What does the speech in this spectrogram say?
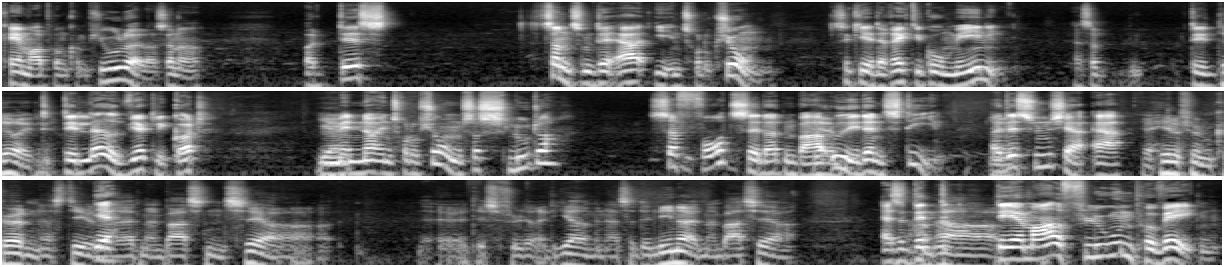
kamera på en computer, eller sådan noget. Og det, sådan som det er i introduktionen, så giver det rigtig god mening. Altså, det, Det er rigtigt. det, det er lavet virkelig godt. Yeah. Men når introduktionen så slutter, så fortsætter den bare Ja. ud i den stil. Og Ja. det synes jeg er... Ja, hele filmen kører den her stil, Ja. at man bare sådan ser, øh, det er selvfølgelig redigeret, men altså det ligner, at man bare ser Altså, det, det, her, det er meget fluen på væggen.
